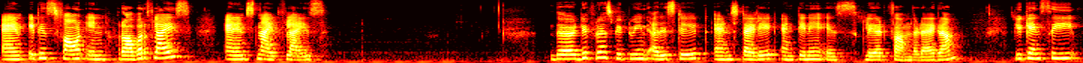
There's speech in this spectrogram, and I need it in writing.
and it is found in robber flies and snipe flies. The difference between aristate and stylate antennae is cleared from the diagram. You can see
